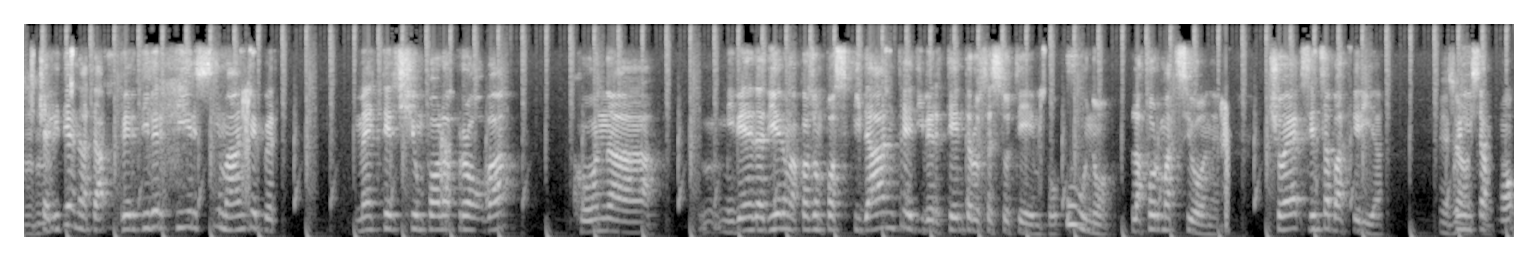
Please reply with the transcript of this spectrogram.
Mm-hmm. Cioè l'idea è nata per divertirsi, ma anche per metterci un po' alla prova con, uh, mi viene da dire, una cosa un po' sfidante e divertente allo stesso tempo. Uno, la formazione, cioè senza batteria. Esatto. Quindi siamo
